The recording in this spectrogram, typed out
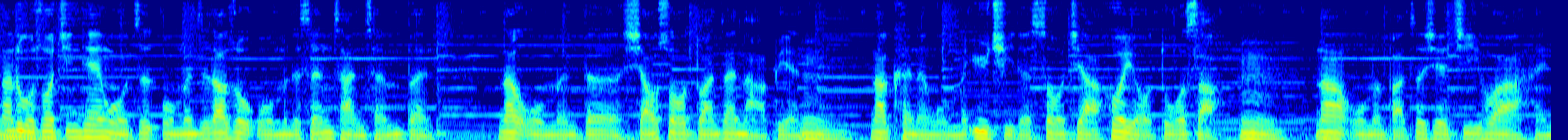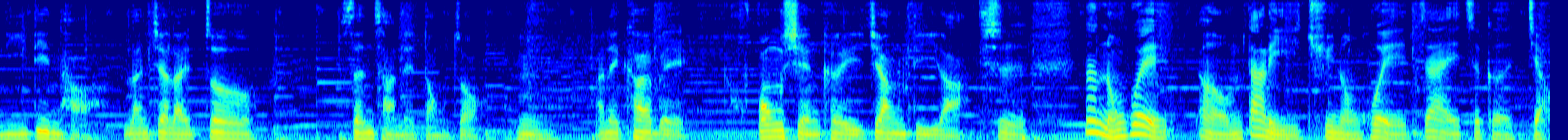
那如果说今天我知我们知道说我们的生产成本，那我们的销售端在哪边？嗯，那可能我们预期的售价会有多少？嗯，那我们把这些计划很拟定好，人家来做生产的动作。嗯，安尼开呗，风险可以降低啦。是，那农会呃，我们大理区农会在这个角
